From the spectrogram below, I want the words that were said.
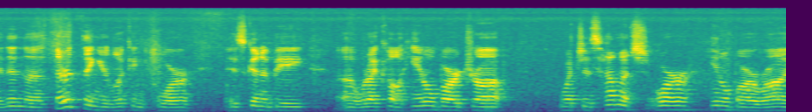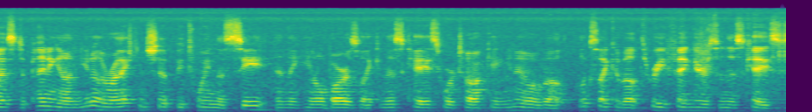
And then the third thing you're looking for is going to be uh, what I call handlebar drop, which is how much, or handlebar rise, depending on, you know, the relationship between the seat and the handlebars. Like in this case, we're talking, you know, about, looks like about three fingers in this case.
